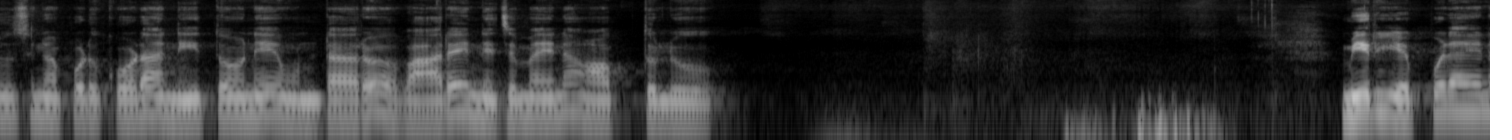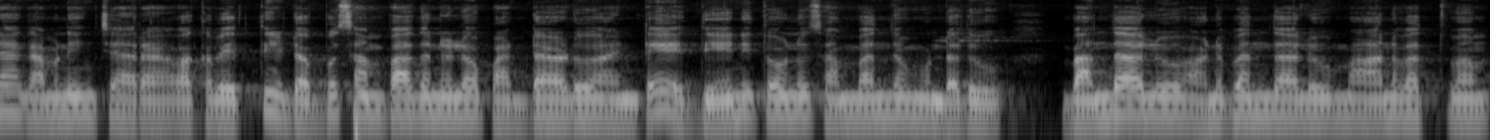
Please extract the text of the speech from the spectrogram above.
చూసినప్పుడు కూడా నీతోనే ఉంటారో వారే నిజమైన ఆప్తులు. మీరు ఎప్పుడైనా గమనించారా ఒక వ్యక్తి డబ్బు సంపాదనలో పడ్డాడు అంటే దేనితోనూ సంబంధం ఉండదు. బంధాలు అనుబంధాలు మానవత్వం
